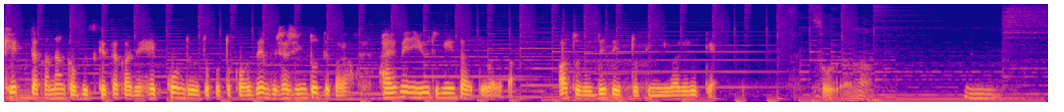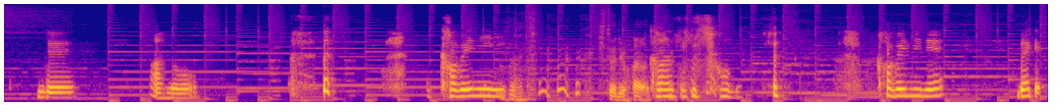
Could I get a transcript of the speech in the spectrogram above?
蹴ったかなんかぶつけたかでへっこんでるとことかを全部写真撮ってから早めに言うときにさって言われた。後で出てるときに言われるけ、そうだよな。うん、であの 壁に 一人笑って 壁にねだけど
